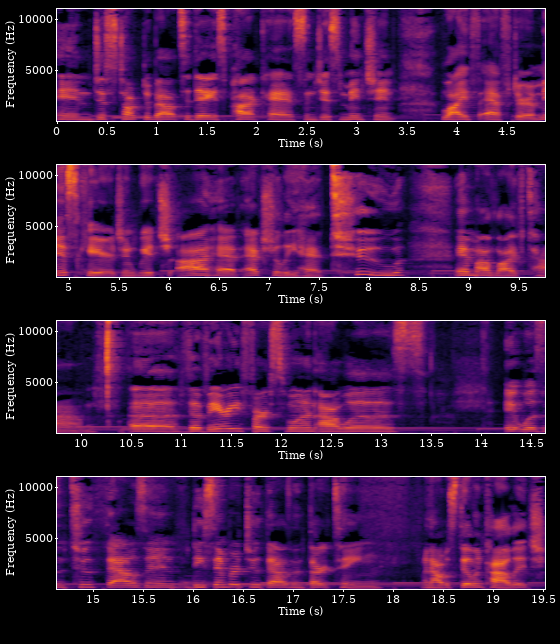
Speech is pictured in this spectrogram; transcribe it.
and just talked about today's podcast and just mentioned life after a miscarriage, in which I have actually had two in my lifetime. Uh, the very first one I was, it was in 2000, December 2013, and I was still in college.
